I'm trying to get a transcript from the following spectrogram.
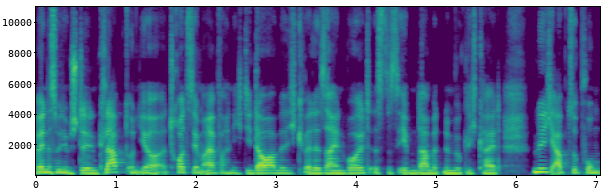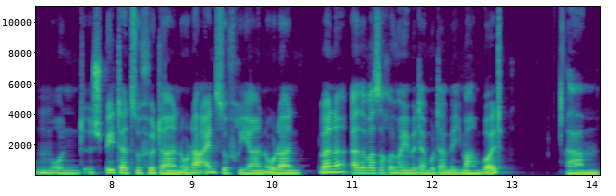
Wenn es mit dem Stillen klappt und ihr trotzdem einfach nicht die Dauermilchquelle sein wollt, ist es eben damit eine Möglichkeit, Milch abzupumpen und später zu füttern oder einzufrieren oder, ne, also was auch immer ihr mit der Muttermilch machen wollt. Ähm,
